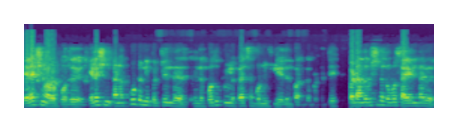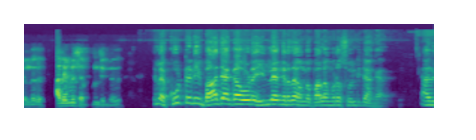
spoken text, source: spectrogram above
எலெக்ஷன் வரப்போகுது. எலெக்ஷனுக்கான கூட்டணி பற்றி இந்த இந்த பொதுக்குழுல பேசப்படும் சொல்லி எதிர்பார்க்கப்பட்டுச்சு. பட் அந்த விஷயத்த ரொம்ப சைலண்டாவே இருந்தது. அது எப்படி சார் புரிஞ்சுக்கிறது? இல்ல கூட்டணி பாஜகவோட இல்லைங்கிறத அவங்க பல முறை சொல்லிட்டாங்க. அது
